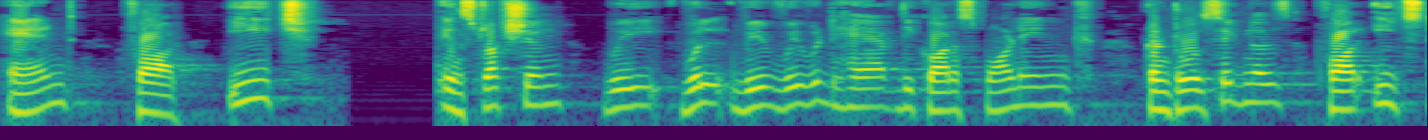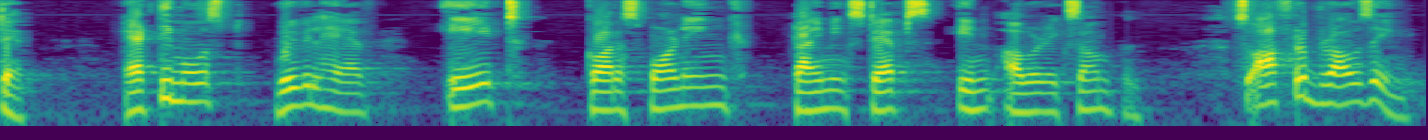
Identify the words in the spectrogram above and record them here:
and for each instruction we would have the corresponding control signals for each step. At the most, we will have 8 corresponding timing steps in our example. So after browsing,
